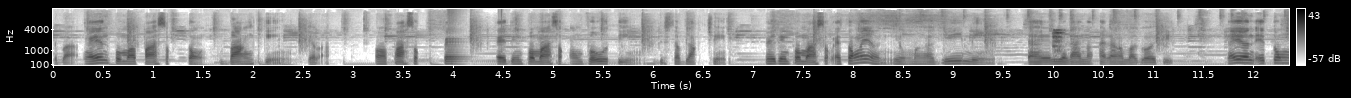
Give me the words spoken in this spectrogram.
Diba? Ngayon, pumapasok tong banking. Diba? Pumapasok, pwedeng pumasok ang voting sa blockchain. Pwedeng pumasok. Ito ngayon, yung mga gaming dahil wala nang kailangan mag-audit. Ngayon, itong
